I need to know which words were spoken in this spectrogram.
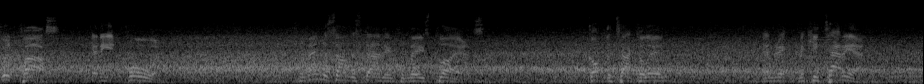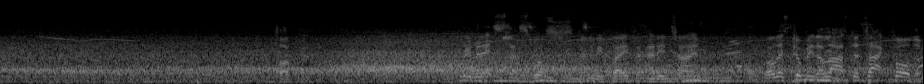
Good pass, getting it forward. Tremendous understanding from these players. Got the tackle in. Henrik Mkhitaryan. Pogba. what's going to be played for added time. Well, this could be the last attack for them.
